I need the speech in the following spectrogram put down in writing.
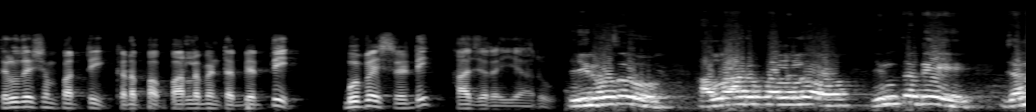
తెలుగుదేశం పార్టీ కడప పార్లమెంట్ అభ్యర్థి భూపేష్ రెడ్డి హాజరయ్యారు. ఈ రోజు అల్లాడుపల్లిలో ఇంతటి జన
